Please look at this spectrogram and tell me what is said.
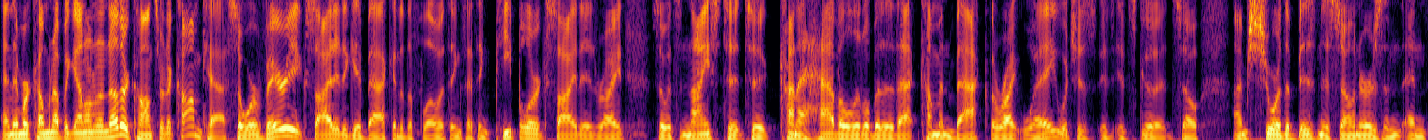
And then we're coming up again on another concert at Comcast. So we're very excited to get back into the flow of things. I think people are excited, right? So it's nice to to kind of have a little bit of that coming back the right way, which is it, it's good. So I'm sure the business owners and and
